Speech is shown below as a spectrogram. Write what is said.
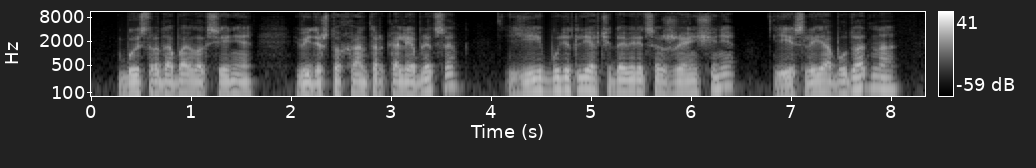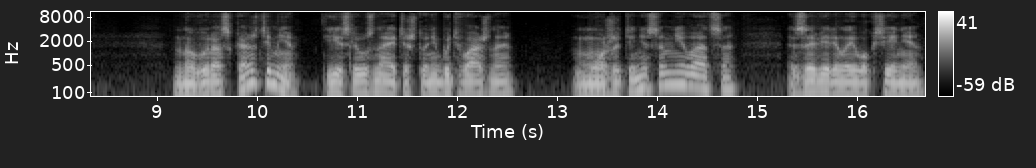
— быстро добавила Ксения, видя, что Хантер колеблется, — «ей будет легче довериться женщине, если я буду одна». «Но вы расскажете мне, если узнаете что-нибудь важное?» «Можете не сомневаться», — заверила его Ксения.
